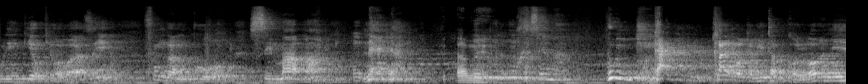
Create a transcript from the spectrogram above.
uliingia ukiwa wazi, funga mguu, simama, nenda. Amen. Akasema huyu mchungaji mkali, wakaniita mkoloni,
